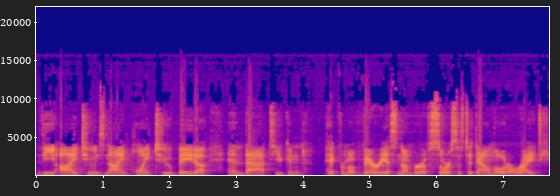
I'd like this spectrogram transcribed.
the iTunes 9.2 beta, and that you can pick from a various number of sources to download right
